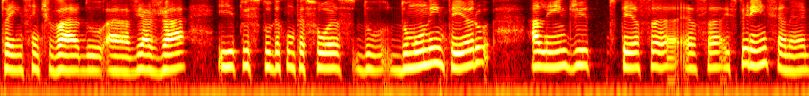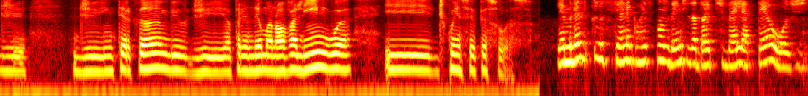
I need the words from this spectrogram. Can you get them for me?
tu é incentivado a viajar e tu estuda com pessoas do, do mundo inteiro, além de tu ter essa, essa experiência né, de, de intercâmbio, de aprender uma nova língua e de conhecer pessoas. Lembrando que Luciano é correspondente da Deutsche Welle até hoje.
